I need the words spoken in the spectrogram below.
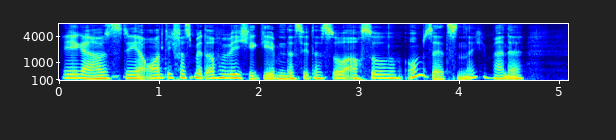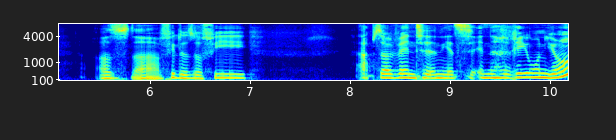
Mega, hast du ja ordentlich was mit auf den Weg gegeben, dass sie das so auch so umsetzen. Nicht? Ich meine, aus einer Philosophie Absolventin jetzt in Réunion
